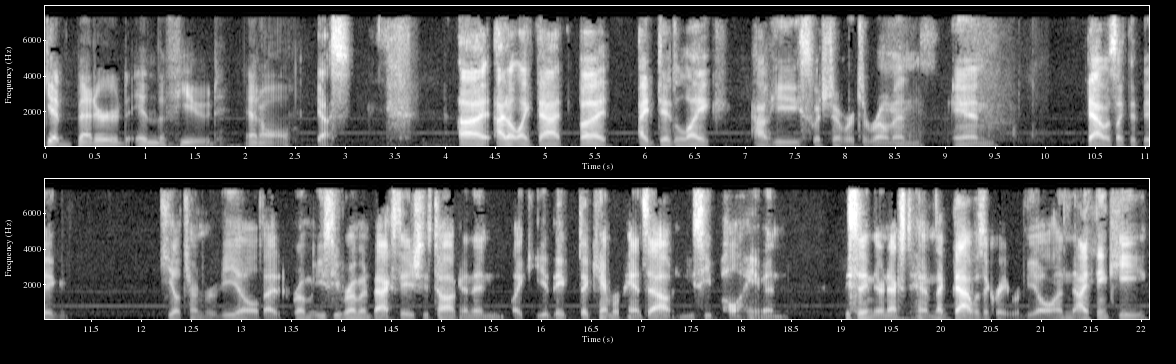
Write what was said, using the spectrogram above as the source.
get bettered in the feud at all. Yes. Uh, I don't like that, but I did like how he switched over to Roman, and that was like the big heel turn reveal that Roman. You see Roman backstage, he's talking, and then like you, they, the camera pans out, and you see Paul Heyman. Sitting there next to him. Like that was a great reveal, and I think he,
